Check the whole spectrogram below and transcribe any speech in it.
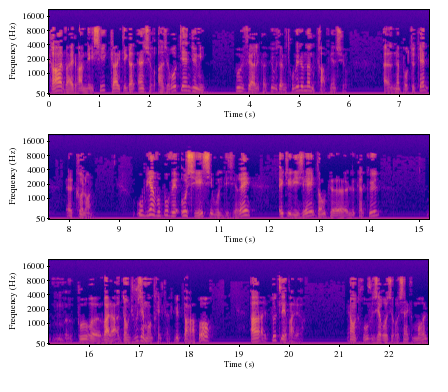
K va être ramené ici, K est égal à 1 sur A0, T1,5. Vous pouvez faire le calcul, vous avez trouvé le même K, bien sûr, à n'importe quelle euh, colonne. Ou bien vous pouvez aussi, si vous le désirez, utiliser donc euh, le calcul pour euh, voilà. Donc je vous ai montré le calcul par rapport à toutes les valeurs. Et on trouve 0,05 mol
